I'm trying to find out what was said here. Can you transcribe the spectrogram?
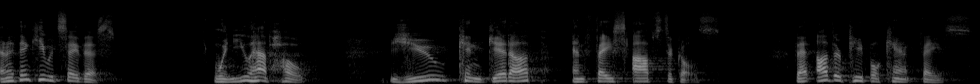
and I think he would say this when you have hope, you can get up and face obstacles that other people can't face.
